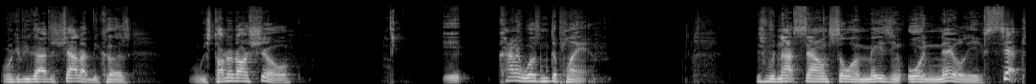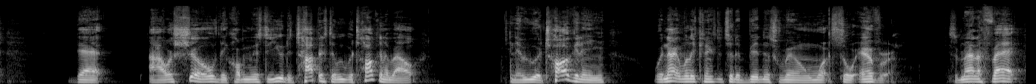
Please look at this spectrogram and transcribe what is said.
I want to give you guys a shout out because when we started our show, it kind of wasn't the plan. This would not sound so amazing ordinarily, except that our show, they call me Mr. Yu, the topics that we were talking about and that we were targeting were not really connected to the business realm whatsoever. As a matter of fact,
